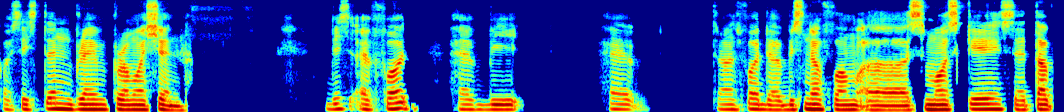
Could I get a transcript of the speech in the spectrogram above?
consistent brand promotion. This effort have be have transferred the business from a small scale setup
